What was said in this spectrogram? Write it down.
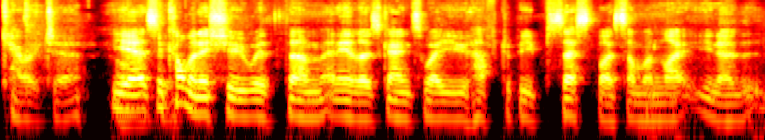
character Yeah, it's a common issue with um, any of those games where you have to be possessed by someone. Like you know, the,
